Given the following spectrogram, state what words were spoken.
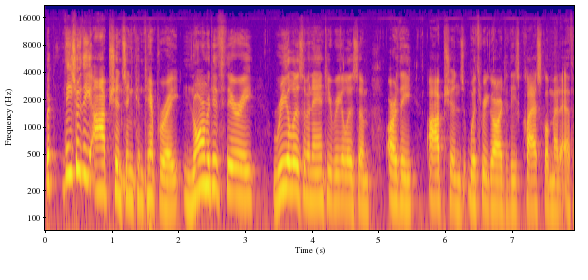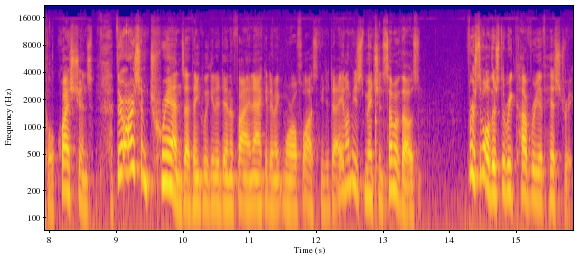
But these are the options in contemporary normative theory. Realism and anti realism are the options with regard to these classical meta ethical questions. There are some trends I think we can identify in academic moral philosophy today. Let me just mention some of those. First of all, there's the recovery of history.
